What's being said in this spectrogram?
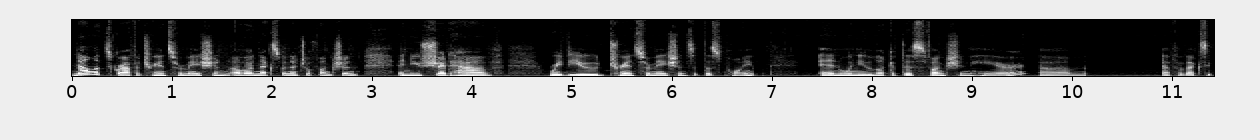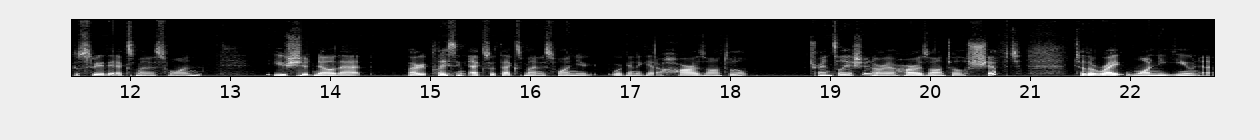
now let's graph a transformation of an exponential function, and you should have reviewed transformations at this point. And when you look at this function here, um, f of x equals 3 to the x minus 1, you should know that by replacing x with x minus 1, you, we're going to get a horizontal translation or a horizontal shift to the right one unit.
